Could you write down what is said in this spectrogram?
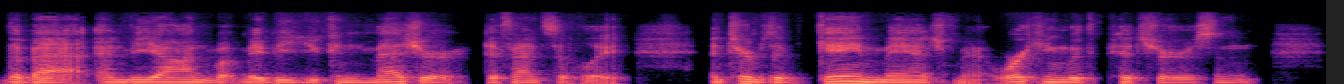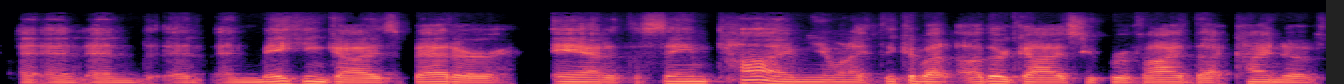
the bat and beyond what maybe you can measure defensively in terms of game management, working with pitchers and and and and, and making guys better. And at the same time, you know, when I think about other guys who provide that kind of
